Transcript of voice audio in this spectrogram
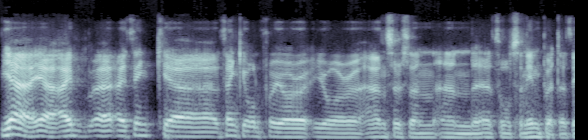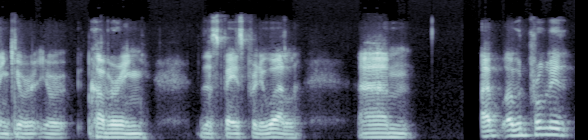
Yeah, yeah, I I think uh, thank you all for your your answers and and uh, thoughts and input. I think you're you're covering the space pretty well. Um, I, I would probably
